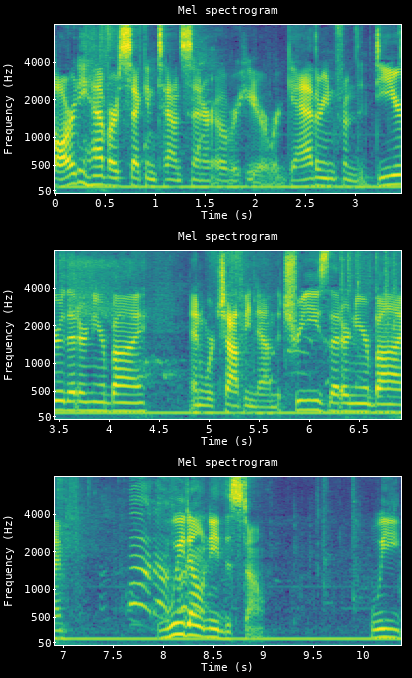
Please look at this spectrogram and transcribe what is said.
already have our second town center over here. We're gathering from the deer that are nearby, and we're chopping down the trees that are nearby. We don't need the stone. We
